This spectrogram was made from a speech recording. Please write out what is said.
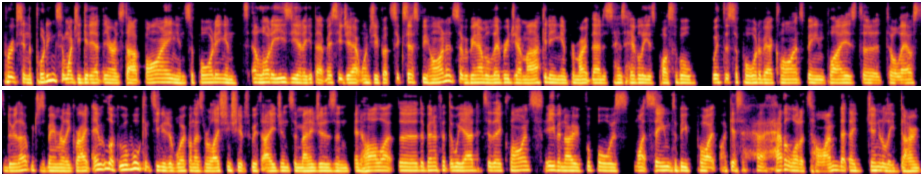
proofs in the pudding. So once you get out there and start buying and supporting, and it's a lot easier to get that message out once you've got success behind it. So we've been able to leverage our marketing and promote that as, as heavily as possible with the support of our clients being players to to allow us to do that, which has been really great. And look, we'll, we'll continue to work on those relationships with agents and managers and and highlight the the benefit that we add to their clients. Even though footballers might seem to be quite, I guess, ha- have a lot of time that they generally don't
